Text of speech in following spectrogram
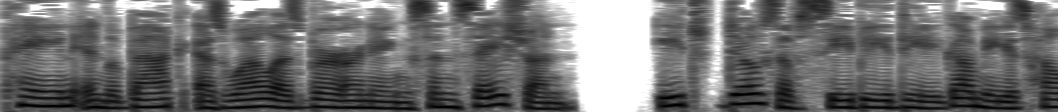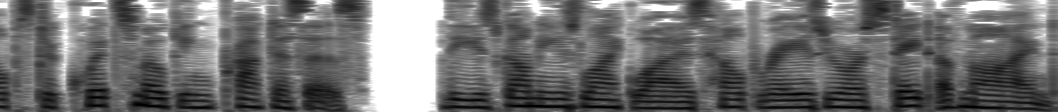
pain in the back as well as burning sensation. Each dose of CBD gummies helps to quit smoking practices. These gummies likewise help raise your state of mind.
